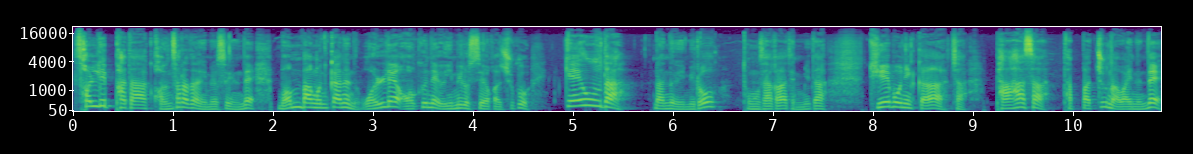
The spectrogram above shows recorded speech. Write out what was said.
설립하다, 건설하다는 의미로 쓰이는데 먼방운까는 원래 어근의 의미로 쓰여가지고 깨우다라는 의미로 동사가 됩니다. 뒤에 보니까 자 바하사 답바 쭉 나와 있는데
